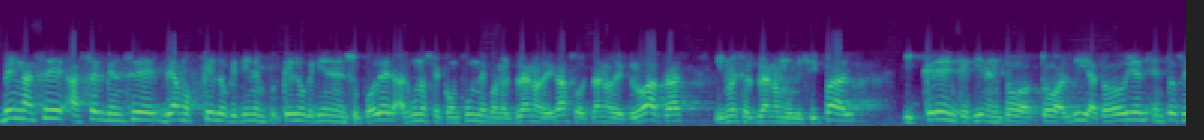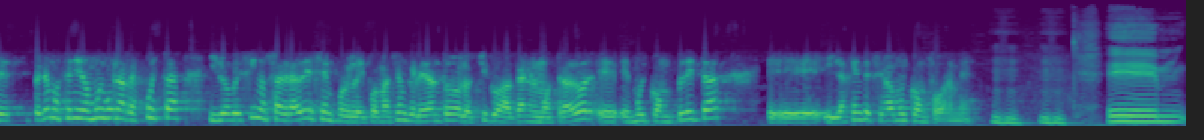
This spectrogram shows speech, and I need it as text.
Vénganse, acérquense, veamos qué es lo que tienen, qué es lo que tienen en su poder. Algunos se confunden con el plano de gas o el plano de cloacas y no es el plano municipal y creen que tienen todo todo al día, todo bien. Entonces, pero hemos tenido muy buena respuesta y los vecinos agradecen porque la información que le dan todos los chicos acá en el mostrador eh, es muy completa eh, y la gente se va muy conforme. Eh,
